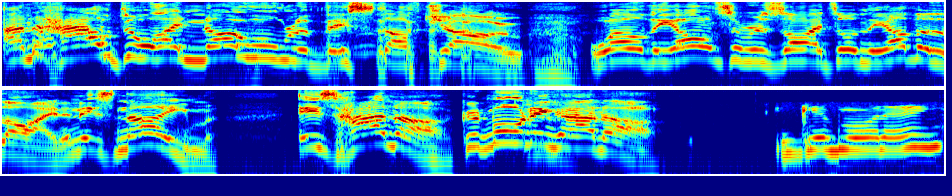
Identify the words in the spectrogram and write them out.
And how do I know all of this stuff, Joe? Well, the answer resides on the other line, and its name is Hannah. Good morning, Hannah. Good morning.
